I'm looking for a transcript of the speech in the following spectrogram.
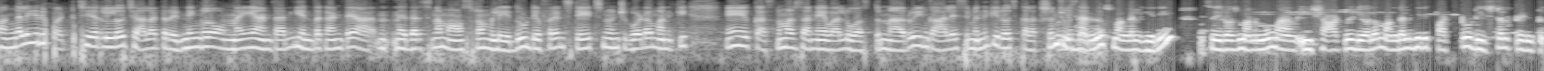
మంగళగిరి పట్టు చీరలు చాలా ట్రెండింగ్లో ఉన్నాయి అంటానికి ఇంతకంటే నిదర్శనం అవసరం లేదు. డిఫరెంట్ స్టేట్స్ నుంచి కూడా మనకి కస్టమర్స్ అనే వాళ్ళు వస్తున్నారు. ఇంకా ఆలస్యం ఎందుకు? ఈరోజు కలెక్షన్ చూసాను మంగళగిరి. సో ఈ రోజు మనము మన ఈ షార్ట్ వీడియోలో మంగళగిరి పట్టు డిజిటల్ ప్రింట్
